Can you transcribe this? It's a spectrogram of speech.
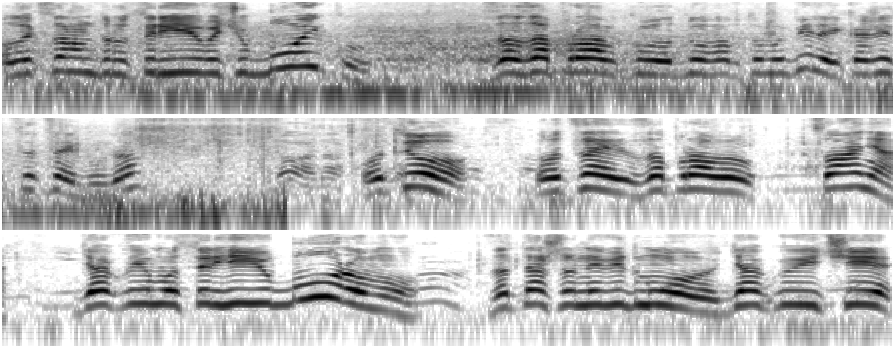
Олександру Сергійовичу Бойку за заправку одного автомобіля. І кажіть, це цей був, так? Да? Оцього, оцей заправив Саня. Дякуємо Сергію Бурому за те, що не відмовив. Дякуючи,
